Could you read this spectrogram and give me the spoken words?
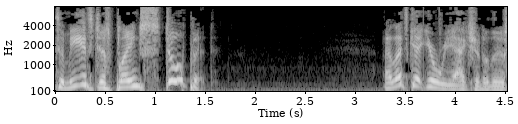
To me, it's just plain stupid. Now, let's get your reaction to this.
